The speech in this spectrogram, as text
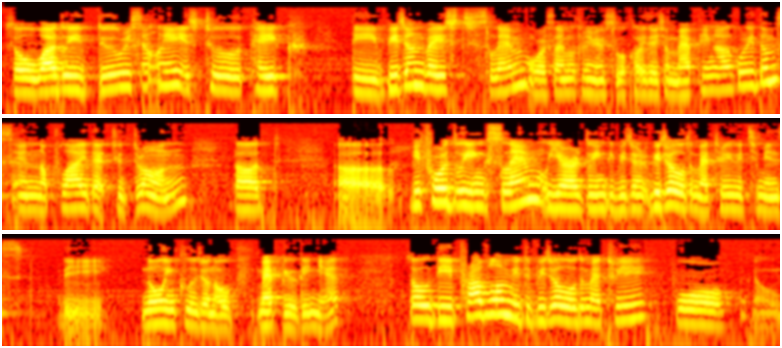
So what we do recently is to take the vision-based SLAM or simultaneous localization mapping algorithms and apply that to drone. But uh, before doing SLAM, we are doing the visual, visual which means the no inclusion of map building yet. So the problem with visual odometry for you know,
